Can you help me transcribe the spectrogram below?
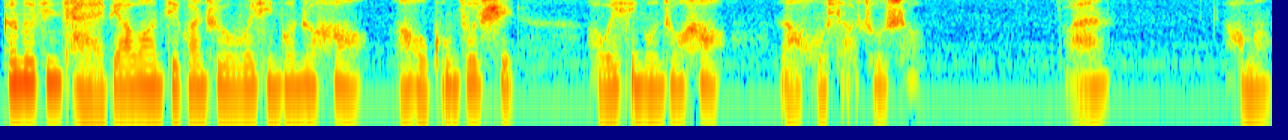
更多精彩，不要忘记关注微信公众号“老虎工作室”和微信公众号“老虎小助手”。晚安，好梦。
